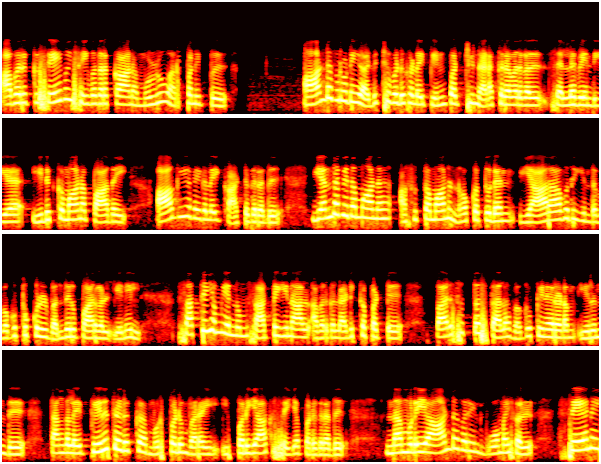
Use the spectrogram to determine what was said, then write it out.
அவருக்கு சேவை செய்வதற்கான முழு அர்ப்பணிப்பு ஆண்டவருடைய அடிச்சுவடுகளை பின்பற்றி நடக்கிறவர்கள் செல்ல வேண்டிய இடுக்கமான பாதை ஆகியவைகளை காட்டுகிறது. எந்தவிதமான அசுத்தமான நோக்கத்துடன் யாராவது இந்த வகுப்புக்குள் வந்திருப்பார்கள் எனில் சத்தியம் என்னும் சாட்டையினால் அவர்கள் அடிக்கப்பட்டு பரிசுத்த ஸ்தல வகுப்பினரிடம் இருந்து தங்களை பிரித்தெடுக்க முற்படும் வரை இப்படியாக செய்யப்படுகிறது. நம்முடைய ஆண்டவரின் ஓமைகள் சேனை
